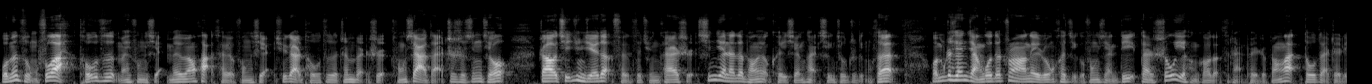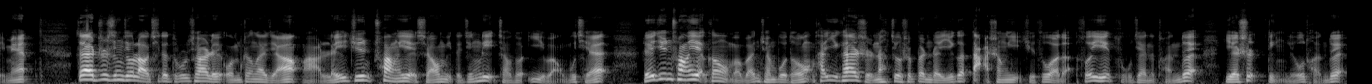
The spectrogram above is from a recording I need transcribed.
我们总说啊，投资没风险，没文化才有风险。学点投资的真本事，从下载知识星球，找齐俊杰的粉丝群开始。新进来的朋友可以先看《星球置顶三》，我们之前讲过的重要内容和几个风险低但收益很高的资产配置方案都在这里面。在知星球老齐的读书圈里，我们正在讲啊雷，雷军创业小米的经历，叫做一往无前。雷军创业跟我们完全不同，他一开始呢就是奔着一个大生意去做的，所以组建的团队也是顶流团队，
